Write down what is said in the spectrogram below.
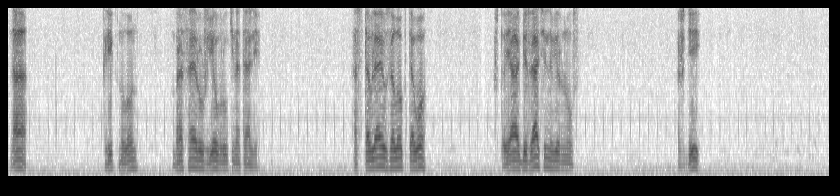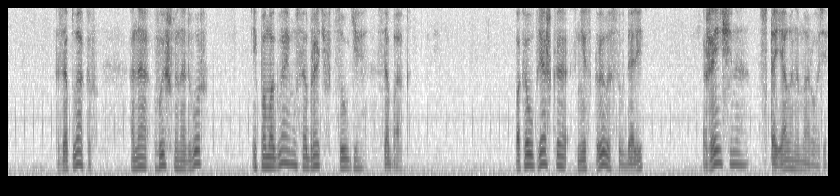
«На!» — крикнул он, бросая ружье в руки Натальи. «Оставляю залог того, что я обязательно вернусь. Жди!» Заплакав, она вышла на двор и помогла ему собрать в цуге собак. Пока упряжка не скрылась вдали, женщина стояла на морозе.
